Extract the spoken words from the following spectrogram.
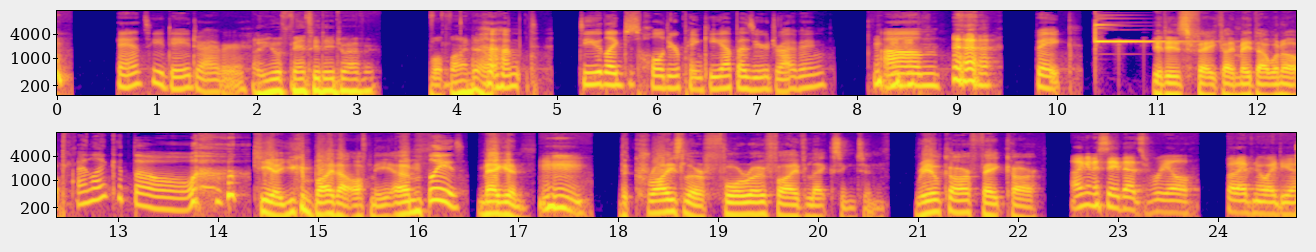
Fancy day driver. Are you a fancy day driver? We'll find out. Do you like just hold your pinky up as you're driving? Um, fake. It is fake. I made that one up. I like it though. Kia, you can buy that off me. Um, Please. Megan, hmm the Chrysler 405 Lexington. Real car, fake car. I'm gonna say that's real, but I have no idea.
